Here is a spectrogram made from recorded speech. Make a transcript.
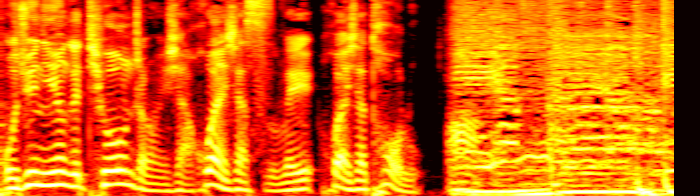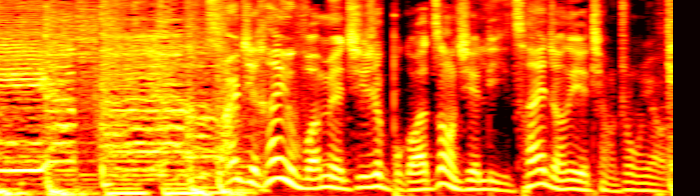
我觉得你应该调整一下，换一下思维，换一下套路啊！而且还有方面，其实不光挣钱，理财真的也挺重要的。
